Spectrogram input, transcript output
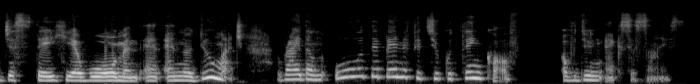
just stay here warm and, and, and not do much write down all the benefits you could think of of doing exercise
